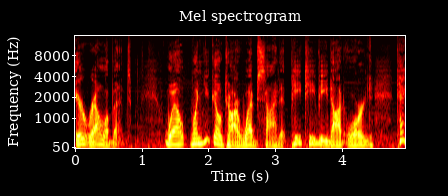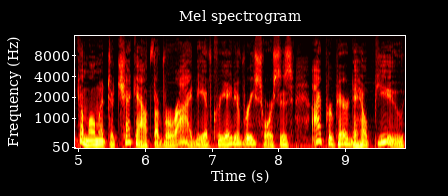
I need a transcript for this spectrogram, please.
irrelevant. Well, when you go to our website at ptv.org, take a moment to check out the variety of creative resources I've prepared to help you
